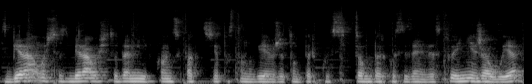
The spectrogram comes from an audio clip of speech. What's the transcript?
zbierało się to, zbierało się to we mnie i w końcu faktycznie postanowiłem, że tą perkusję, tą perkusję zainwestuję, nie żałuję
